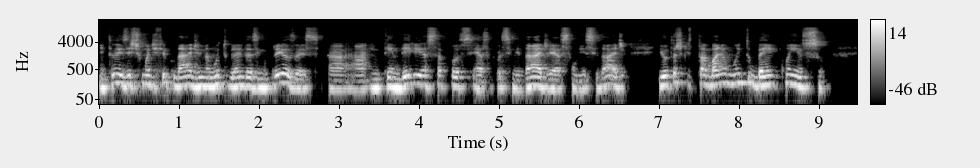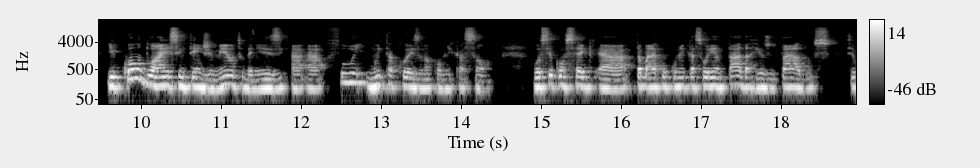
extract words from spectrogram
Então, existe uma dificuldade ainda muito grande das empresas a, a entenderem essa, essa proximidade, essa unicidade, e outras que trabalham muito bem com isso. E quando há esse entendimento, Denise, a, a, flui muita coisa na comunicação. Você consegue a, trabalhar com comunicação orientada a resultados. Você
